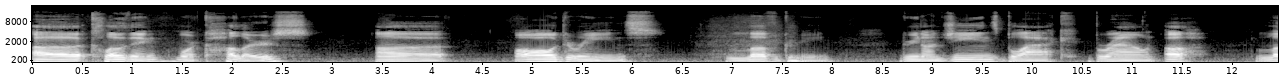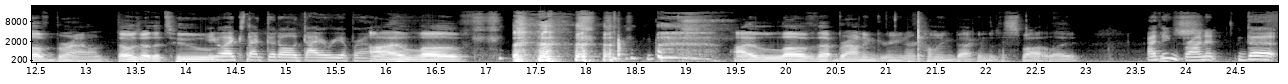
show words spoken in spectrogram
uh, clothing, more colors. Uh, all greens. Love green. Green on jeans, black, brown. Oh, love brown. Those are the two. You like that good old diarrhea brown. I love. I love that brown and green are coming back into the spotlight. I think It's- brown and the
